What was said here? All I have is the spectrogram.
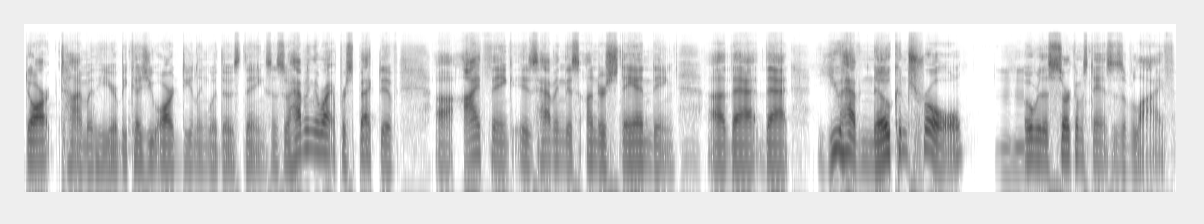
dark time of the year because you are dealing with those things. And so having the right perspective, uh, I think, is having this understanding uh, that that you have no control Mhm. over the circumstances of life,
